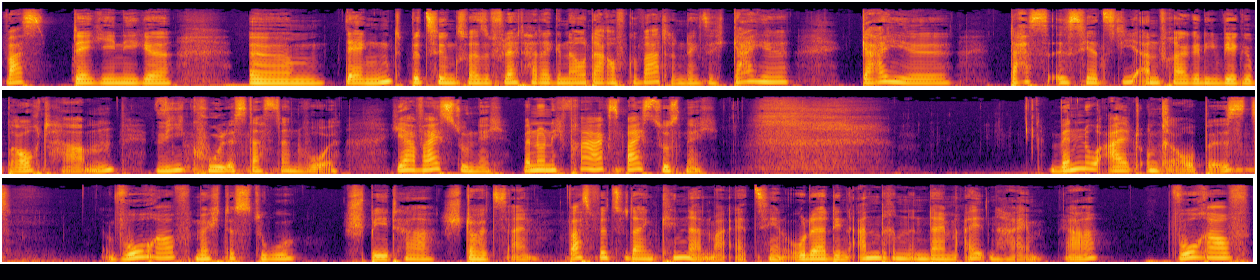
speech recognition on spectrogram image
was derjenige ähm, denkt, beziehungsweise vielleicht hat er genau darauf gewartet und denkt sich, geil, geil, das ist jetzt die Anfrage, die wir gebraucht haben. Wie cool ist das denn wohl? Ja, weißt du nicht. Wenn du nicht fragst, weißt du es nicht. Wenn du alt und grau bist, worauf möchtest du später stolz sein? Was willst du deinen Kindern mal erzählen oder den anderen in deinem Altenheim? Ja? Worauf,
